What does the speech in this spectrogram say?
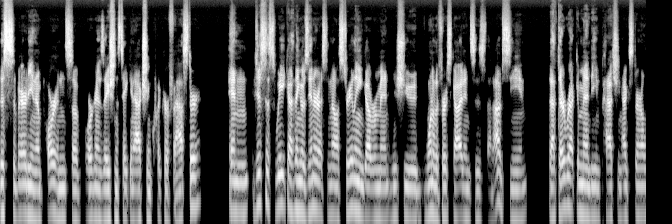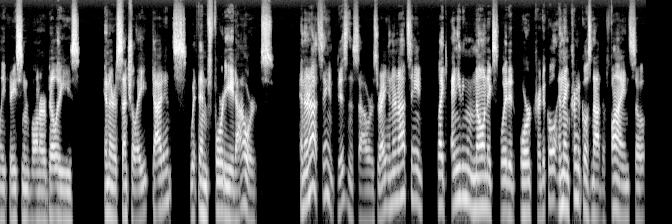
the severity and importance of organizations taking action quicker, faster. And just this week, I think it was interesting. The Australian government issued one of the first guidances that I've seen that they're recommending patching externally facing vulnerabilities in their essential eight guidance within 48 hours. And they're not saying business hours, right? And they're not saying like anything known, exploited, or critical. And then critical is not defined. So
